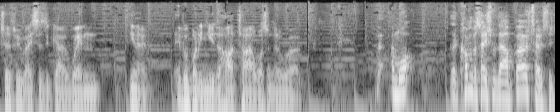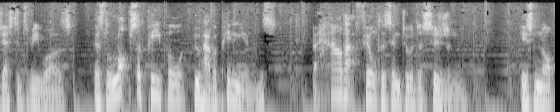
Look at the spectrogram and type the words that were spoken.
two or three races ago when, you know, everybody knew the hard tire wasn't going to work. And what the conversation with Alberto suggested to me was there's lots of people who have opinions, but how that filters into a decision is not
